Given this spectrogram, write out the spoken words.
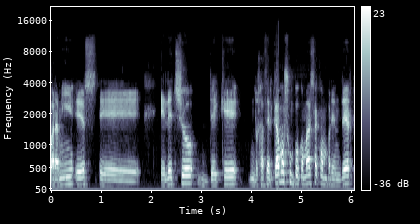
para mí, es el hecho de que nos acercamos un poco más a comprender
